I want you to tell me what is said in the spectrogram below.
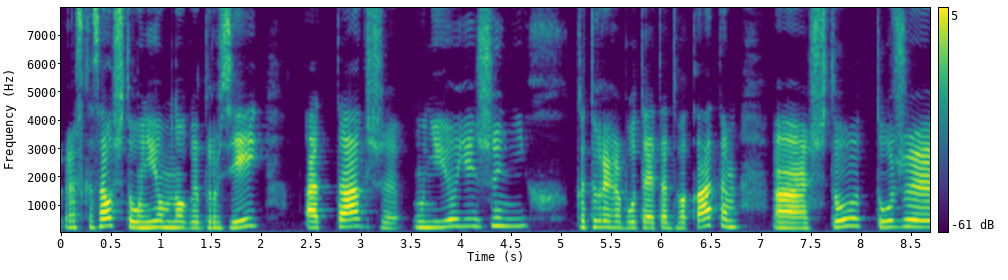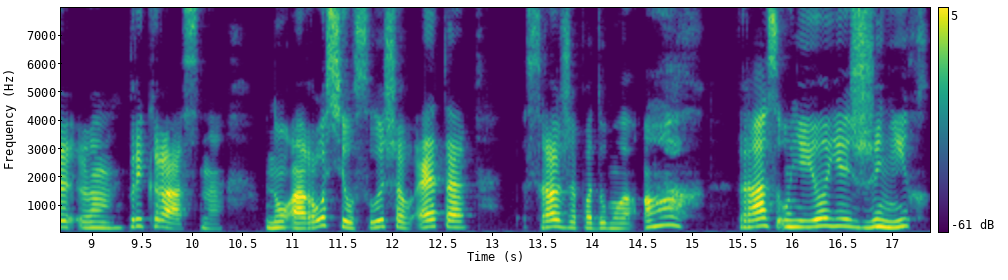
Рассказал, что у нее много друзей, а также у нее есть жених, который работает адвокатом, а, что тоже эм, прекрасно. Ну, а Росси, услышав это, сразу же подумала, ах, раз у нее есть жених,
